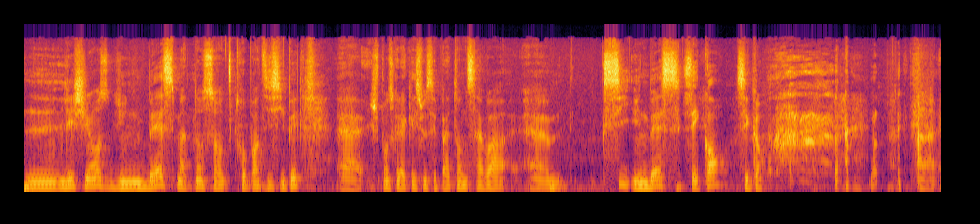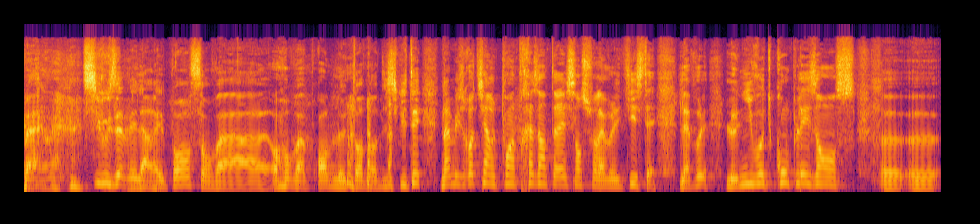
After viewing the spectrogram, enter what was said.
l'échéance d'une baisse maintenant sans trop anticiper. je pense que la question, c'est pas tant de savoir si une baisse. C'est quand? C'est quand bah, si vous avez la réponse, on va, on va prendre le temps d'en discuter. Non, mais je retiens le point très intéressant sur la volatilité. La le niveau de complaisance euh, euh,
